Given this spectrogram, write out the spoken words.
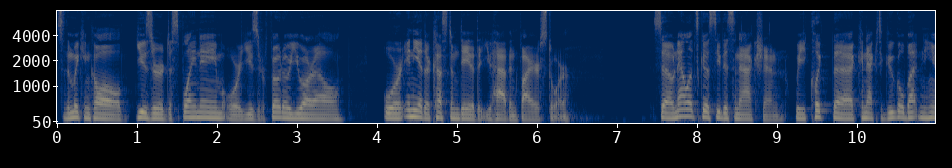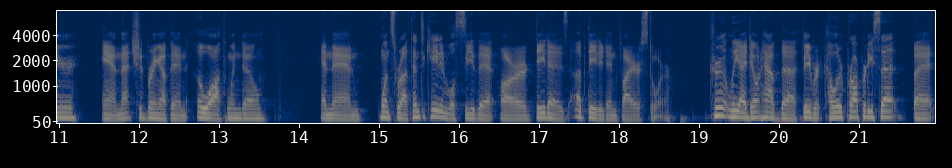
So then we can call user display name or user photo URL or any other custom data that you have in Firestore. So now let's go see this in action. We click the connect Google button here, and that should bring up an OAuth window. And then once we're authenticated, we'll see that our data is updated in Firestore. Currently, I don't have the favorite color property set, but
